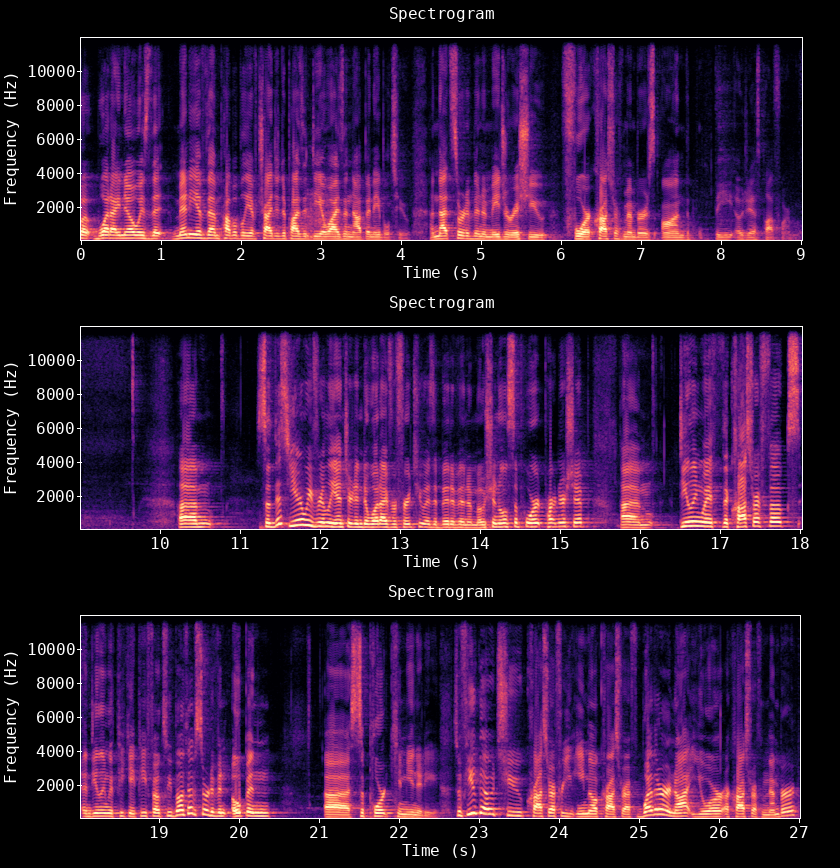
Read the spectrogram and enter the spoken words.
but what I know is that many of them probably have tried to deposit DOIs and not been able to. And that's sort of been a major issue for Crossref members on the, the OJS platform. Um, so this year we've really entered into what I've referred to as a bit of an emotional support partnership. Um, dealing with the Crossref folks and dealing with PKP folks, we both have sort of an open uh, support community. So if you go to Crossref or you email Crossref, whether or not you're a Crossref member,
